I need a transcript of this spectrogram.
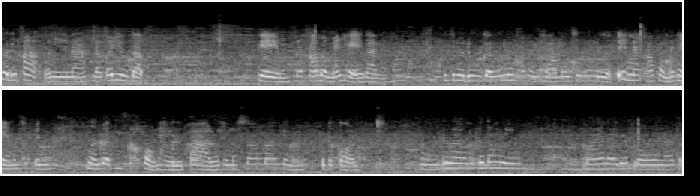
สวัสดีค่ะ วันนี้นะ แล้วก็อยู่กับเกมแมคค้าแบบไม่แท้กันเราจะมาดูกันว่าแมคค้าของแท้มันจะเหมือนเอ้ยแมคค้าของไม่แท้มันจะเป็นเหมือนแบบของแท้หรือเปล่า เราจะมาสร้างบ้านกันนะอุปกรณ์ของเรามันก็ต้องมีไม้อะไรเรียบร้อยแล้วนะแต่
